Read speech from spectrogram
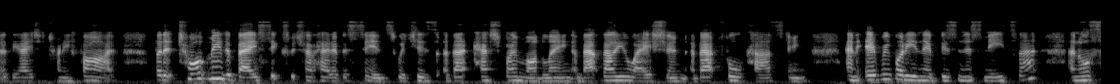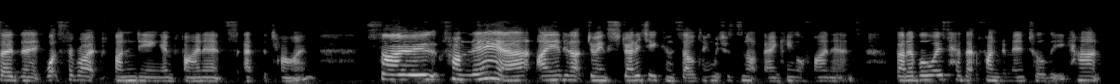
at the age of 25. But it taught me the basics which I've had ever since, which is about cash flow modeling, about valuation, about forecasting. And everybody in their business needs that. And also the what's the right funding and finance at the time. So from there, I ended up doing strategy consulting, which was not banking or finance. But I've always had that fundamental that you can't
